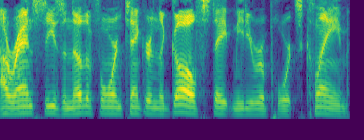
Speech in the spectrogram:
Iran seizes another foreign tanker in the Gulf, state media reports claim.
